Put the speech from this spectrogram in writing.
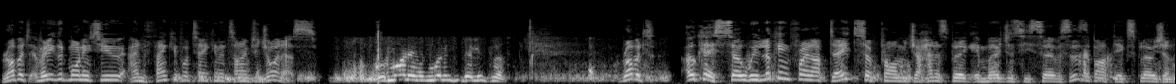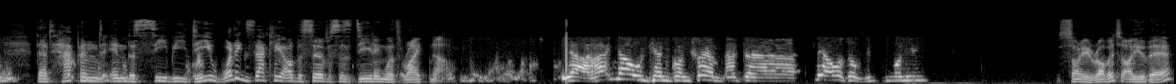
Robert, a very good morning to you and thank you for taking the time to join us. Good morning, good morning to the listeners. Robert, okay, so we're looking for an update from Johannesburg Emergency Services about the explosion that happened in the CBD. What exactly are the services dealing with right now? Yeah, right now we can confirm that uh, the hours of this morning. Sorry, Robert, are you there?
